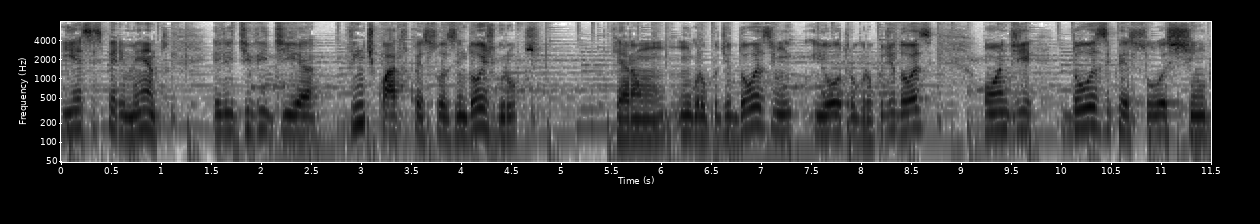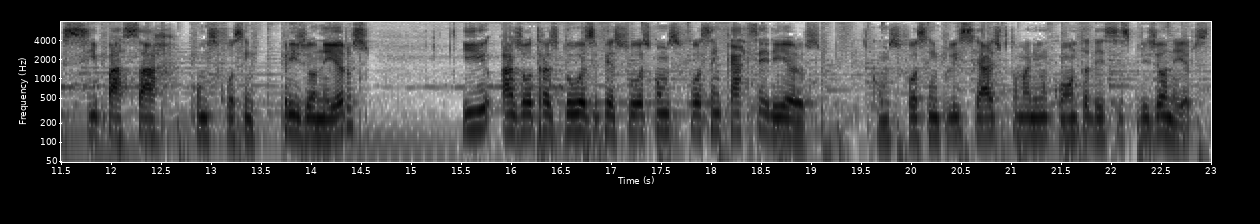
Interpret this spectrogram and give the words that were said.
E esse experimento ele dividia 24 pessoas em dois grupos, que eram um grupo de 12 um, e outro grupo de 12, onde 12 pessoas tinham que se passar como se fossem prisioneiros e as outras 12 pessoas como se fossem carcereiros, como se fossem policiais que tomariam conta desses prisioneiros.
